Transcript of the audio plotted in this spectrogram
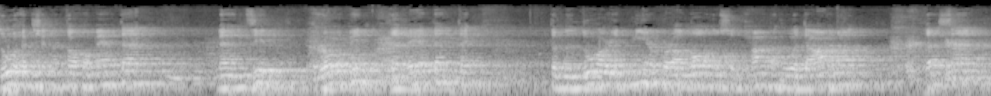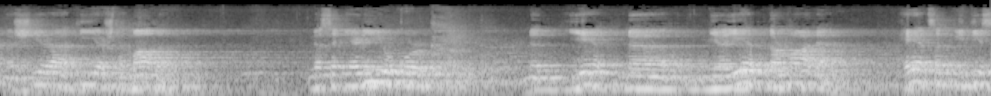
Duhet që në këto momente me nxit robin dhe veten tek të menduarit mirë për Allahun subhanahu wa ta'ala dhe se mëshira e tij është e madhe. Nëse njeriu kur në jet, në një jetë normale ecën midis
